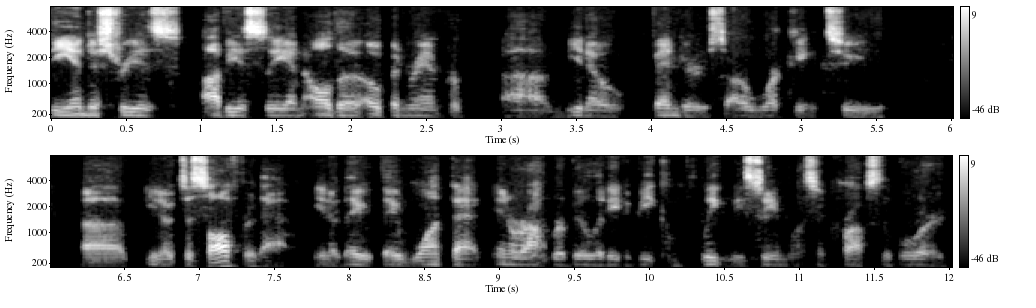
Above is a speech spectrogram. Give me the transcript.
the industry is obviously, and all the Open RAN, uh, you know, vendors are working to uh, you know, to solve for that. You know, they they want that interoperability to be completely seamless across the board,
